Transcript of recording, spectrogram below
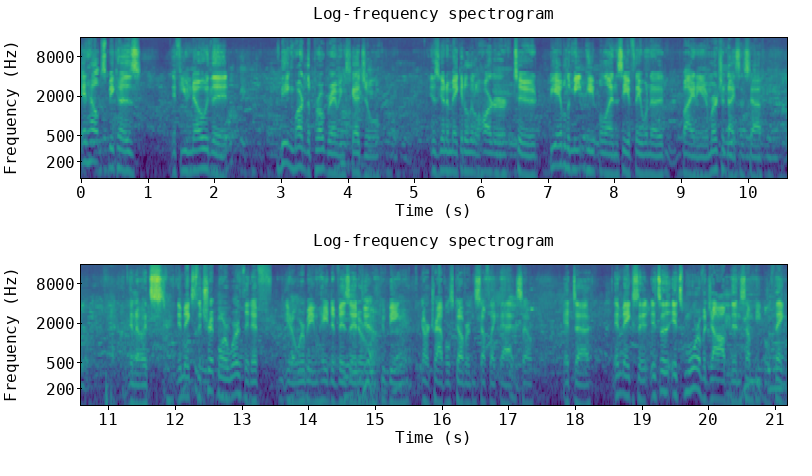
It helps because if you know that being part of the programming schedule is going to make it a little harder to be able to meet people and see if they want to buy any of your merchandise and stuff. You know, it's it makes the trip more worth it if you know we're being paid to visit or Yeah. we're being our travels covered and stuff like that. So it uh, it makes it it's a it's more of a job than some people think.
